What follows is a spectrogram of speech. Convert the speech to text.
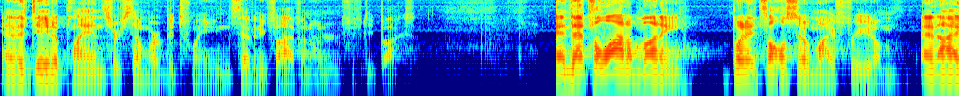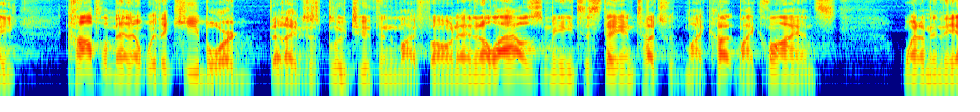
And the data plans are somewhere between 75 and 150 bucks. And that's a lot of money, but it's also my freedom. And I complement it with a keyboard that I just Bluetooth into my phone, and it allows me to stay in touch with my, my clients when I'm in the,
